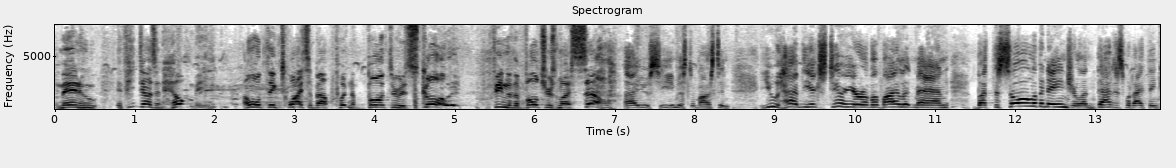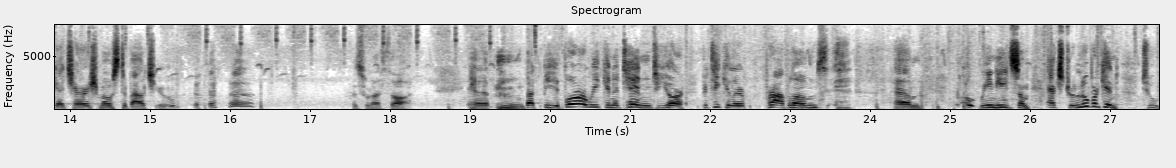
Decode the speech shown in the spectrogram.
A man who, if he doesn't help me, I won't think twice about putting a bullet through his skull, feeding to the vultures myself. Ah, you see, Mr. Marston, you have the exterior of a violent man, but the soul of an angel, and that is what I think I cherish most about you. That's what I thought. Uh, but before we can attend to your particular problems, um, oh, we need some extra lubricant to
